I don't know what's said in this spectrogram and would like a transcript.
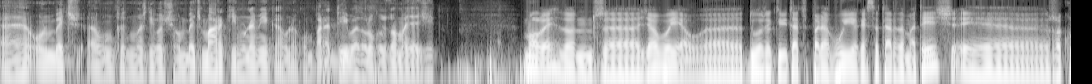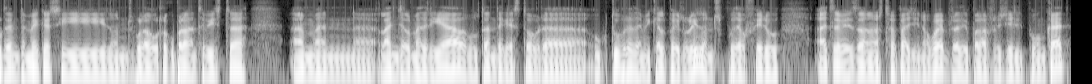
eh, un veig, un, que es diu això, un marking una mica, una comparativa de lo que tothom ha llegit. Molt bé, doncs eh, ja ho veieu, eh, dues activitats per avui aquesta tarda mateix. Eh, recordem també que si doncs, voleu recuperar l'entrevista amb en, eh, l'Àngel Madrià al voltant d'aquesta obra Octubre de Miquel Pairolí, doncs podeu fer-ho a través de la nostra pàgina web, radiopalafrugell.cat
